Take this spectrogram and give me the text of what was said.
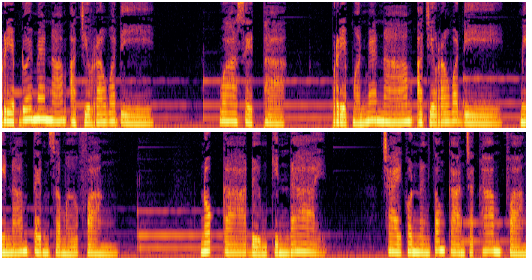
เปรียบด้วยแม่น้ำอจิรวดี ว่าเศรษฐะเปรียบเหมือนแม่น้ำอจิรวดี มีน้ำเต็มเสมอฝั่ง นกกาดื่มกินได้ ชายคนหนึ่งต้องการจะข้ามฝั่ง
